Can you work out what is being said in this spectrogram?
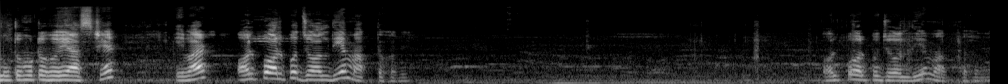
মুটো মুটো হয়ে আসছে। এবার অল্প অল্প জল দিয়ে মাখতে হবে। অল্প অল্প জল দিয়ে মাখতে হবে।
